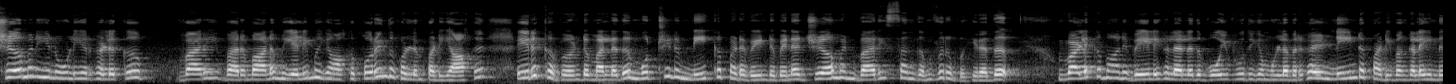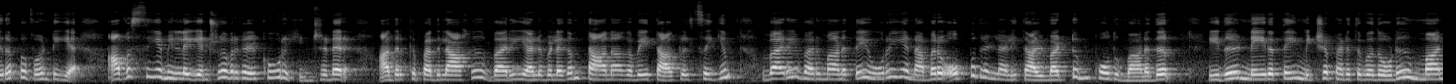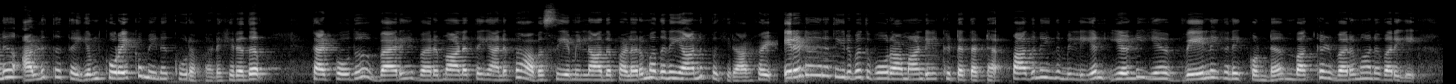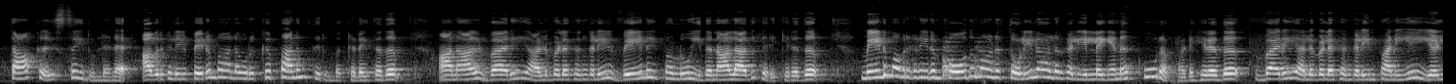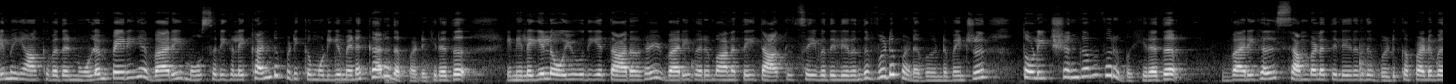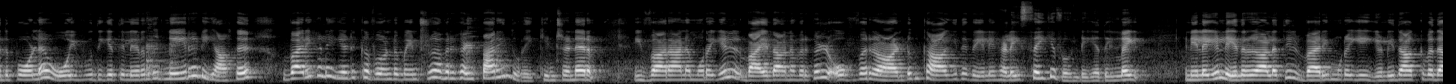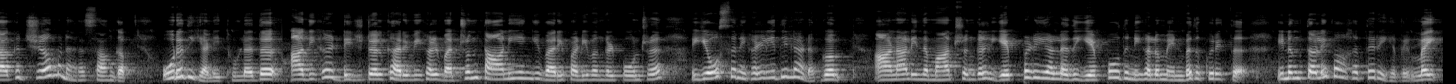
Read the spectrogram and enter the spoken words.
ஜெர்மனியில் ஊழியர்களுக்கு வரி வருமானம் எளிமையாக புரிந்து கொள்ளும்படியாக இருக்க வேண்டும் அல்லது முற்றிலும் நீக்கப்பட வேண்டும் என ஜெர்மன் வரி சங்கம் விரும்புகிறது. வழக்கமான வேலைகள் அல்லது ஓய்வூதியம் உள்ளவர்கள் நீண்ட படிவங்களை நிரப்ப வேண்டிய அவசியமில்லை என்று அவர்கள் கூறுகின்றனர். அதற்கு பதிலாக வரி அலுவலகம் தானாகவே தாக்கல் செய்யும் வரி வருமானத்தை உரிய நபர் ஒப்புதல் அளித்தால் மட்டும் போதுமானது. இது நேரத்தை மிச்சப்படுத்துவதோடு மன அழுத்தத்தையும் குறைக்கும் என கூறப்படுகிறது. தற்போது வரி வருமானத்தை அனுப்ப அவசியமில்லாத பலரும் அதனை அனுப்புகிறார்கள். இரண்டாயிரத்தி இருபத்தி ஓராம் ஆண்டில் கிட்டத்தட்ட பதினைந்து மில்லியன் எளிய வேலைகளை கொண்ட மக்கள் வருமான வரியை தாக்கல் செய்துள்ளனர். அவர்களில் பெரும்பாலோருக்கு பணம் திரும்ப கிடைத்தது. ஆனால் வரி அலுவலகங்களில் வேலை பழு இதனால் அதிகரிக்கிறது. மேலும் அவர்களிடம் போதுமான தொழிலாளர்கள் இல்லை என கூறப்படுகிறது. வரி அலுவலகங்களின் பணியை எளிமையாக்குவதன் மூலம் பெரிய வரி மோசடிகளை கண்டுபிடிக்க முடியும் என கருதப்படுகிறது. இந்நிலையில் ஓய்வூதியதாரர்கள் வரி வருமானத்தை தாக்கல் செய்வதிலிருந்து விடுபட வேண்டும் என்று தொழிற்சங்கம் விரும்புகிறது. வரிகள் சம்பளத்திலிருந்து விடுக்கப்படுவது போல ஓய்வூதியத்திலிருந்து நேரடியாக வரிகளை எடுக்க வேண்டும் என்று அவர்கள் பரிந்துரைக்கின்றனர். இவ்வாறான முறையில் வயதானவர்கள் ஒவ்வொரு ஆண்டும் காகித வேலைகளை செய்ய வேண்டியதில்லை. நிலையில் எதிர்காலத்தில் வரி முறையை எளிதாக்குவதாக ஜெர்மன் அரசாங்கம் உறுதியளித்துள்ளது. அதிக டிஜிட்டல் கருவிகள் மற்றும் தானியங்கி வரி படிவங்கள் போன்ற யோசனைகள் இதில் அடங்கும். ஆனால் இந்த மாற்றங்கள் எப்படி அல்லது எப்போது நிகழும் என்பது குறித்து இன்னும் தெளிவாக தெரியவில்லை.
